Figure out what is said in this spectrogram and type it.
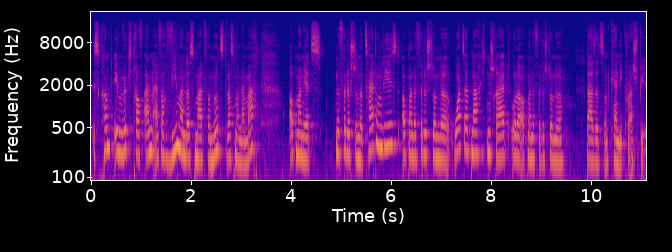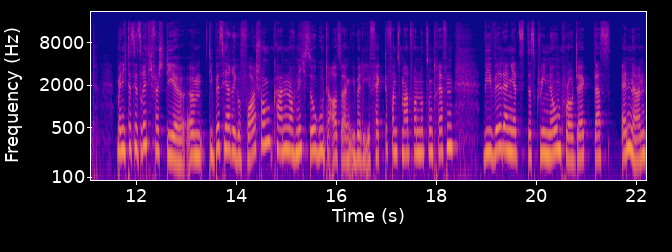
Es kommt eben wirklich darauf an, einfach wie man das Smartphone nutzt, was man da macht, ob man jetzt eine Viertelstunde Zeitung liest, ob man eine Viertelstunde WhatsApp-Nachrichten schreibt oder ob man eine Viertelstunde da sitzt und Candy Crush spielt. Wenn ich das jetzt richtig verstehe, ähm, die bisherige Forschung kann noch nicht so gute Aussagen über die Effekte von Smartphone-Nutzung treffen. Wie will denn jetzt das Green Gnome Project das ändern?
